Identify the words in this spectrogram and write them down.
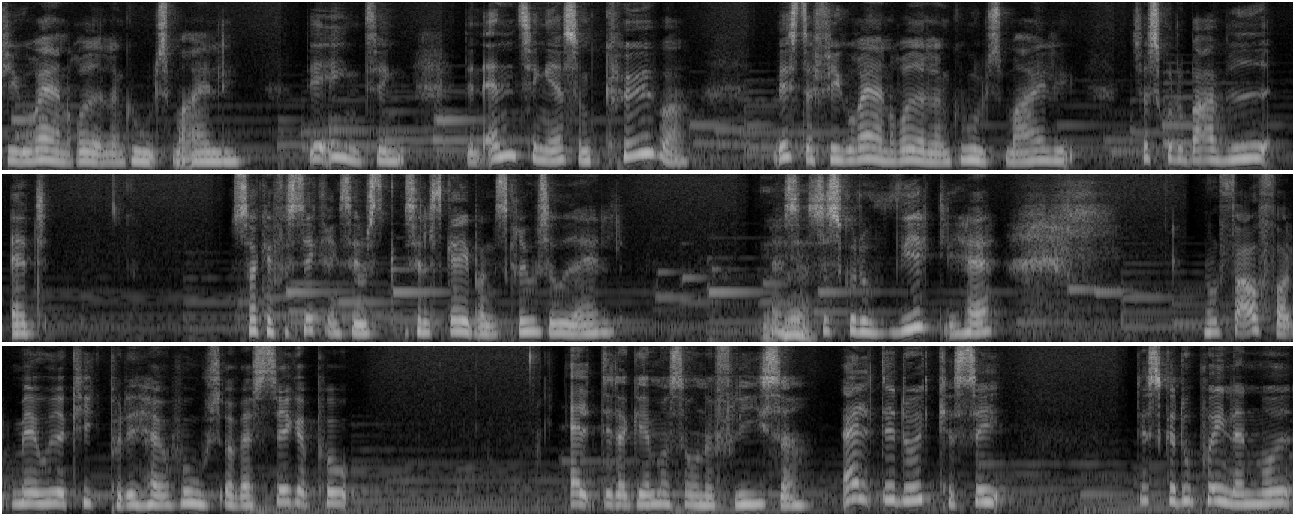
figurerer en rød eller en gul smiley. Det er en ting. Den anden ting er, som køber, hvis der figurerer en rød eller en gul smiley, så skal du bare vide, at så kan forsikringsselskaberne skrive sig ud af alt. Mm-hmm. Altså, så skal du virkelig have nogle fagfolk med ud og kigge på det her hus, og være sikker på, alt det, der gemmer sig under fliser, alt det, du ikke kan se, det skal du på en eller anden måde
